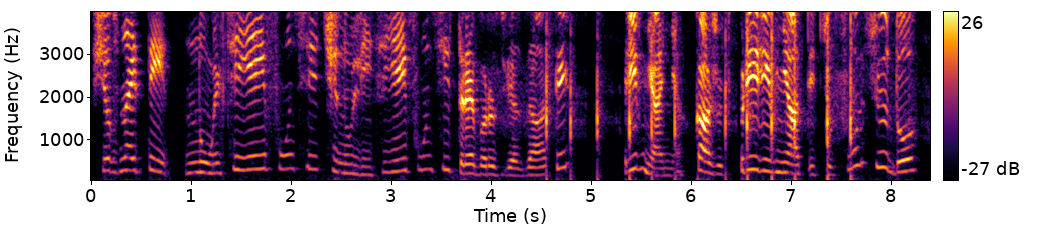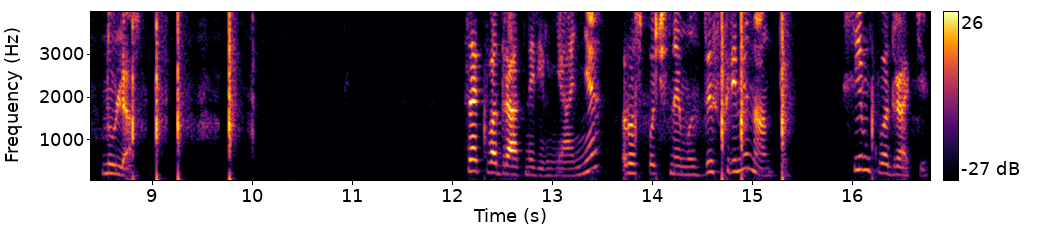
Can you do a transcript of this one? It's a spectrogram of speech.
Щоб знайти нуль цієї функції чи нулі цієї функції, треба розв'язати рівняння. Кажуть, прирівняти цю функцію до нуля. Це квадратне рівняння. Розпочнемо з дискримінанту. 7 квадратів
